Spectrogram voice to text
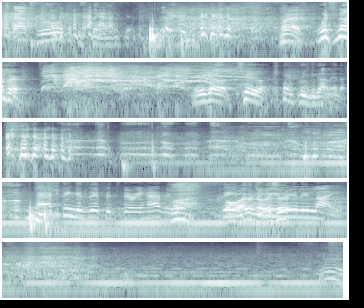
Cats rule. Get this thing out of here. All right, which number? Here we go. Two. I can't believe you got me that. Acting as if it's very heavy. which Seems Oh, I don't know, to be really light. Hmm.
